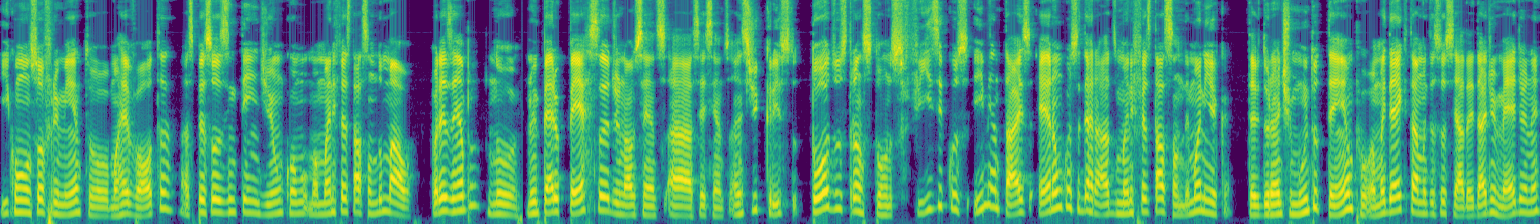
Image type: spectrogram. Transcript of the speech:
e com um sofrimento ou uma revolta, as pessoas entendiam como uma manifestação do mal. Por exemplo, no, no Império Persa de 900 a 600 a.C., todos os transtornos físicos e mentais eram considerados manifestação demoníaca. Teve durante muito tempo, uma ideia que está muito associada à Idade Média, né?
